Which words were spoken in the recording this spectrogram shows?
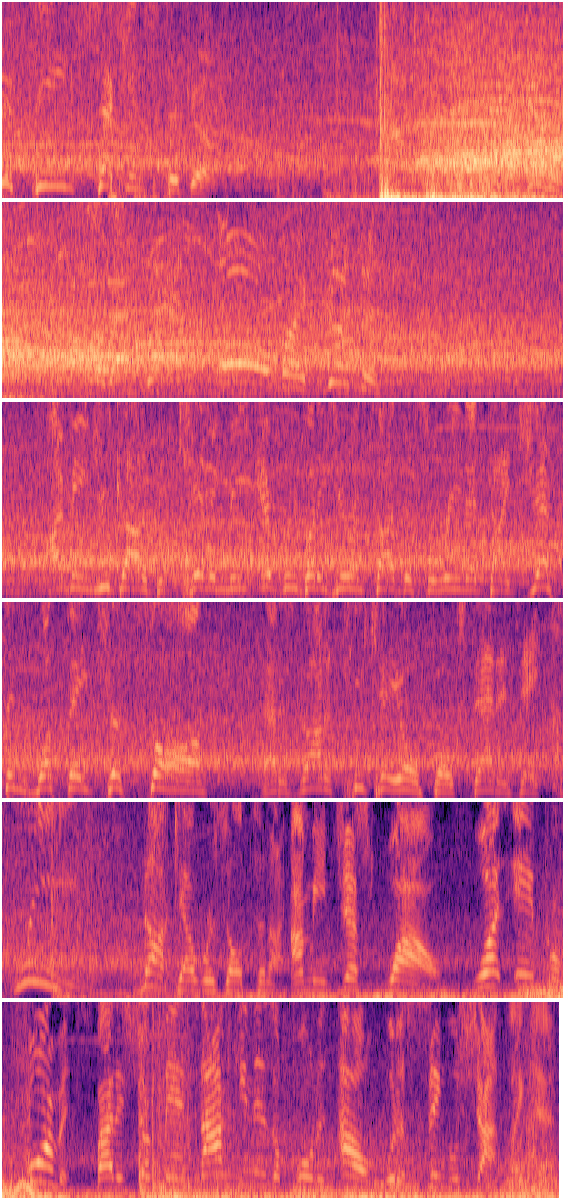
Fifteen seconds to go. Oh, my goodness. I mean, you gotta be kidding me. Everybody here inside this arena digesting what they just saw. That is not a TKO, folks. That is a clean knockout result tonight. I mean, just wow. What a performance by this young man knocking his opponent out with a single shot like that.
